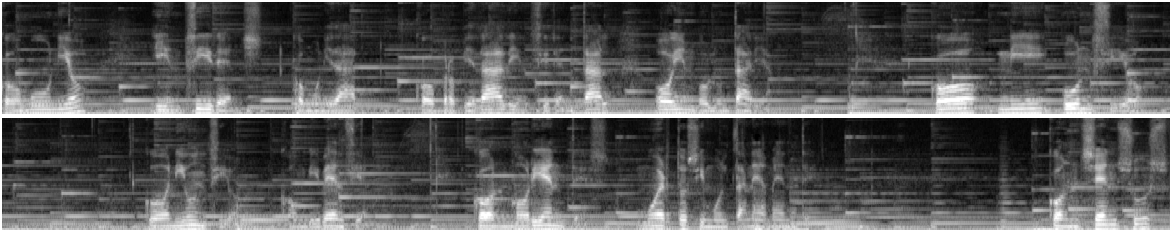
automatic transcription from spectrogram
Comunio incidens, comunidad, copropiedad incidental o involuntaria. Coniuncio, coniuncio, convivencia. Conmorientes, muertos simultáneamente. Consensus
